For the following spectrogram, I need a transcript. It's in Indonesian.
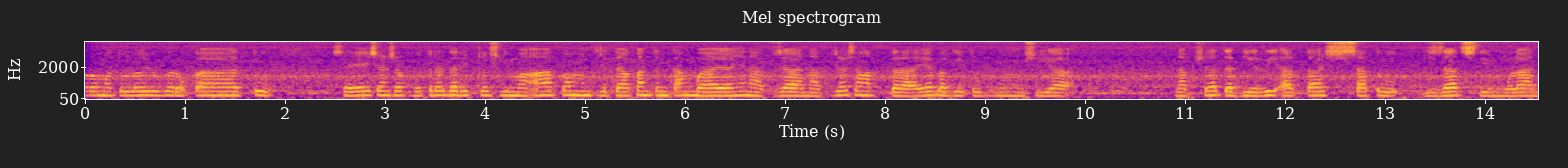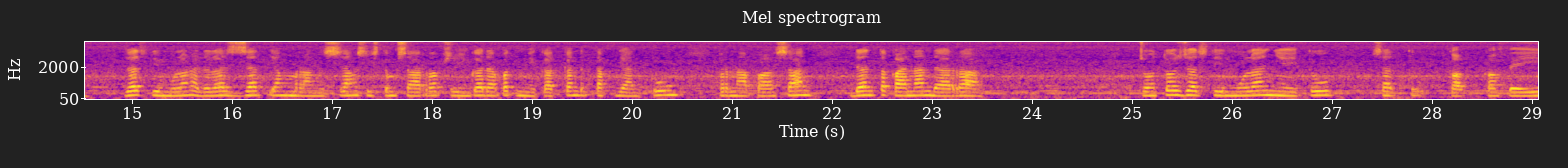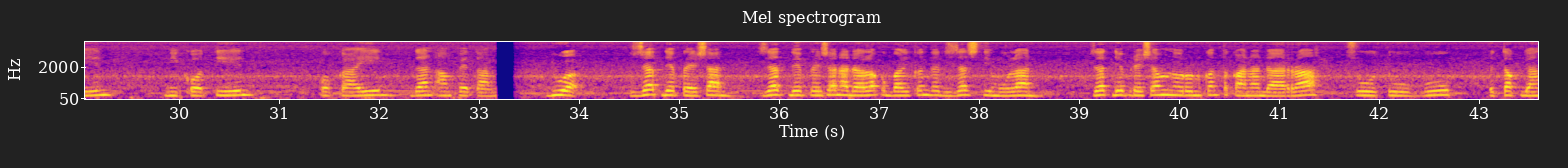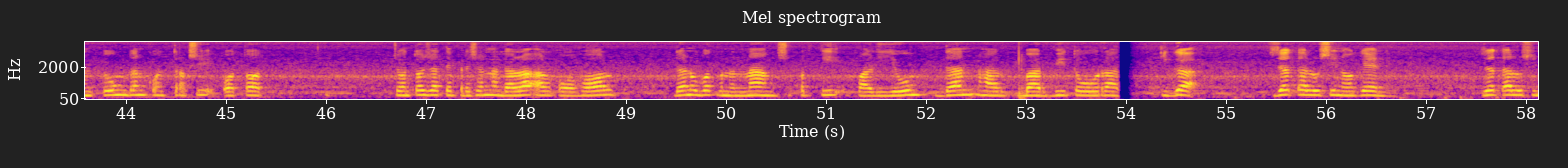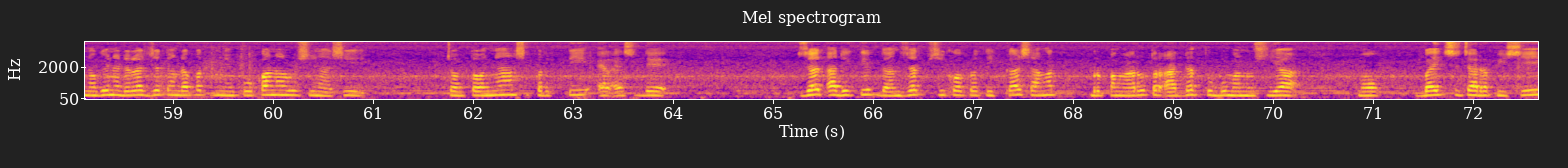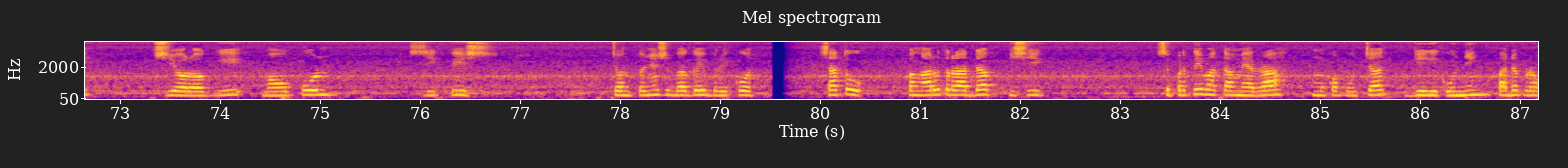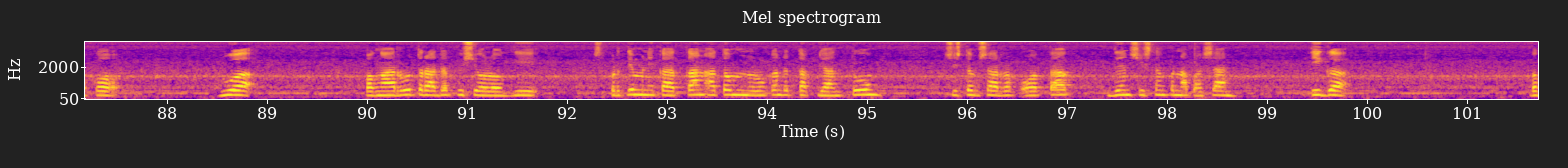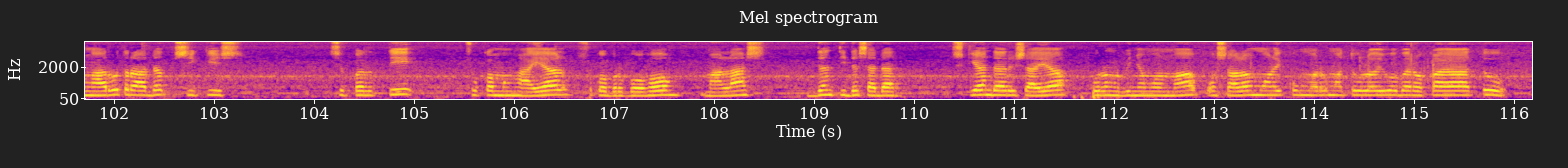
warahmatullahi wabarakatuh. Saya Isan Saputra dari kelas 5A akan menceritakan tentang bahayanya nafsa. Nafsa sangat berbahaya bagi tubuh manusia. Nafsa terdiri atas satu zat stimulan. Zat stimulan adalah zat yang merangsang sistem saraf sehingga dapat meningkatkan detak jantung, pernapasan, dan tekanan darah. Contoh zat stimulan yaitu satu kafein, nikotin, kokain, dan amfetamin. 2. Zat depresan. Zat depresan adalah kebalikan dari zat stimulan. Zat depresan menurunkan tekanan darah, suhu tubuh, detak jantung, dan kontraksi otot. Contoh zat depresan adalah alkohol dan obat penenang seperti Valium dan barbiturat. 3. Zat halusinogen. Zat halusinogen adalah zat yang dapat menimbulkan halusinasi. Contohnya seperti LSD. Zat adiktif dan zat psikotrotika sangat berpengaruh terhadap tubuh manusia, mau baik secara fisik, psikologi maupun psikis. Contohnya sebagai berikut. 1. Pengaruh terhadap fisik seperti mata merah, muka pucat, gigi kuning pada perokok. 2. Pengaruh terhadap fisiologi seperti meningkatkan atau menurunkan detak jantung, sistem saraf otak, dan sistem pernapasan. 3. Pengaruh terhadap psikis seperti suka menghayal, suka berbohong, malas, dan tidak sadar. Sekian dari saya, kurang lebihnya mohon maaf. Wassalamualaikum warahmatullahi wabarakatuh.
